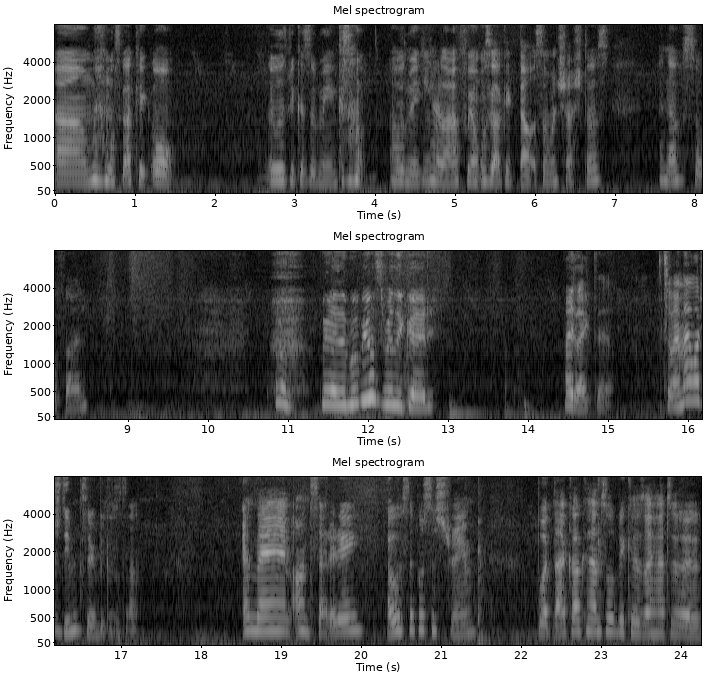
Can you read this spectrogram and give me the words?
Um, we almost got kicked. Oh, it was because of me because I was making her laugh. We almost got kicked out. Someone shushed us, and that was so fun. but yeah, the movie was really good. I liked it, so I might watch Demon Slayer because of that. And then on Saturday, I was supposed to stream, but that got canceled because I had to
